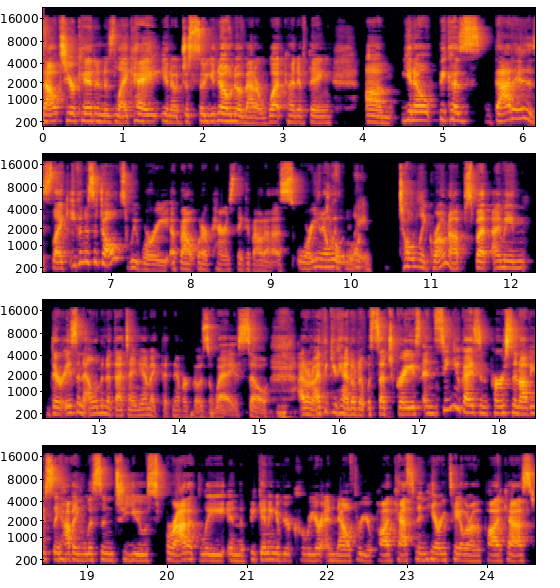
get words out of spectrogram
out to your kid and is like, hey, you know, just so you know, no matter what kind of thing, um, you know, because that is like, even as adults, we worry about what our parents think about us, or, you know, totally. totally grown-ups but i mean there is an element of that dynamic that never goes away so i don't know i think you handled it with such grace and seeing you guys in person obviously having listened to you sporadically in the beginning of your career and now through your podcast and hearing taylor on the podcast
